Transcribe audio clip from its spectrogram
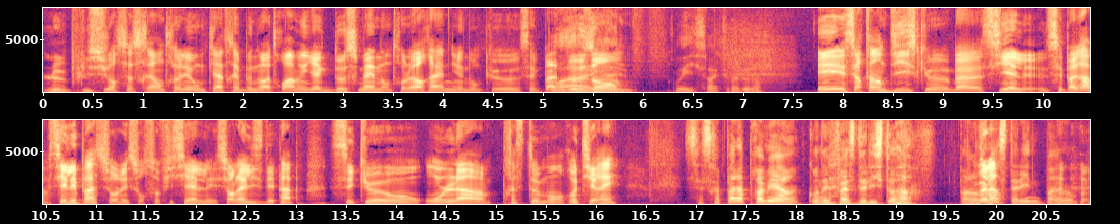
le plus sûr, ce serait entre Léon IV et Benoît III, mais il y a que deux semaines entre leur règne, donc euh, c'est pas Ouais, deux ans. est- Oui, c'est vrai que c'est pas deux ans. Et certains disent que bah, si elle, c'est pas grave, si elle n'est pas sur les sources officielles et sur la liste des papes, c'est que on, on l'a prestement retirée. Ça serait pas la première qu'on efface de l'histoire. Par exemple, Voilà. Staline, par exemple.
